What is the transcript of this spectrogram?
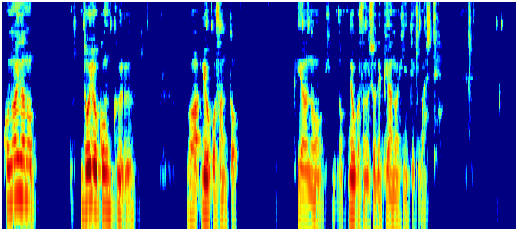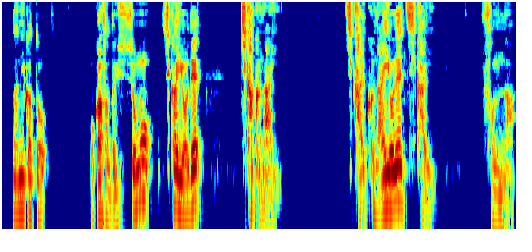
この間の童謡コンクールは、涼子さんとピアノの、涼子さんのショーでピアノを弾いてきまして。何かと、お母さんと一緒も近いようで、近くない。近くないようで近い。そんな。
